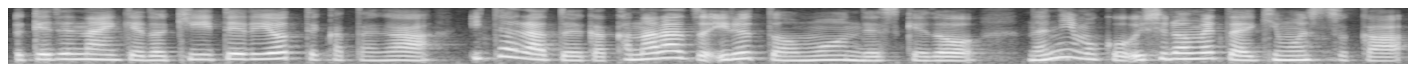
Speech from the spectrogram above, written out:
受けてないけど聞いてるよって方がいたらというか必ずいると思うんですけど何もこう後ろめたい気持ちとか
